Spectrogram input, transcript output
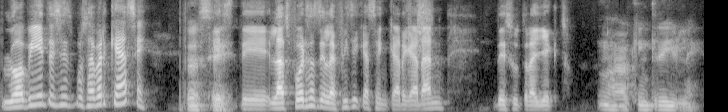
lo avientas y dices, pues a ver qué hace. Pues este, las fuerzas de la física se encargarán de su trayecto. Qué increíble.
